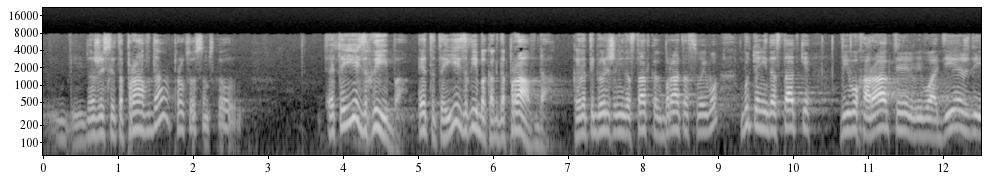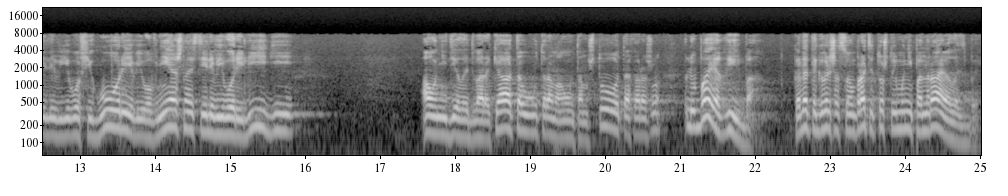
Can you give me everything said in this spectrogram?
даже если это правда, пророк Саусалям сказал, это и есть гиба, это-то и есть гиба, когда правда. Когда ты говоришь о недостатках брата своего, будь то недостатки в его характере, или в его одежде, или в его фигуре, в его внешности, или в его религии. А он не делает два ракета утром, а он там что-то, хорошо. Любая гиба, когда ты говоришь о своем брате то, что ему не понравилось бы.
